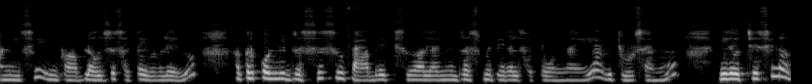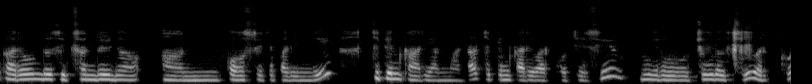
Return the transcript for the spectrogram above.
అనేసి ఇంకా బ్లౌజెస్ అయితే ఇవ్వలేదు. అక్కడ కొన్ని డ్రెసెస్ ఫ్యాబ్రిక్స్ అలానే డ్రెస్ మెటీరియల్స్ అయితే ఉన్నాయి. అవి చూసాను. ఇదొచ్చేసి నాకు అరౌండ్ 600 ఆహ్, కాస్ట్ అయితే పడింది. చికెన్ కర్రీ అన్నమాట. చికెన్ కర్రీ వర్క్ వచ్చేసి మీరు చూడొచ్చు వర్క్.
